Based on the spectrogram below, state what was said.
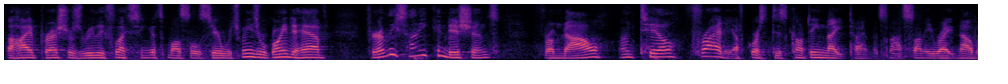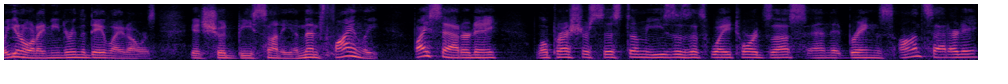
The high pressure is really flexing its muscles here, which means we're going to have fairly sunny conditions from now until Friday. Of course, discounting nighttime. It's not sunny right now, but you know what I mean. During the daylight hours, it should be sunny. And then finally, by Saturday, Low pressure system eases its way towards us and it brings on Saturday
